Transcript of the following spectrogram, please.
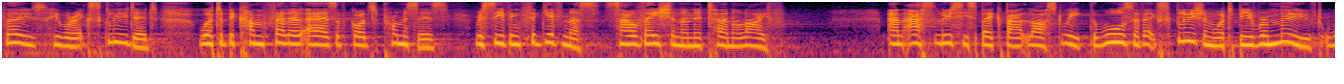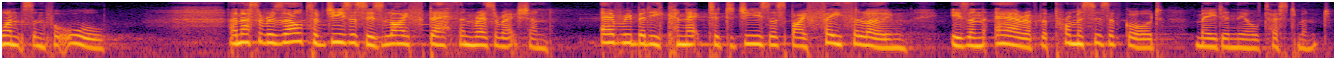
Those who were excluded were to become fellow heirs of God's promises, receiving forgiveness, salvation, and eternal life. And as Lucy spoke about last week, the walls of exclusion were to be removed once and for all. And as a result of Jesus' life, death, and resurrection, everybody connected to Jesus by faith alone is an heir of the promises of God made in the Old Testament.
